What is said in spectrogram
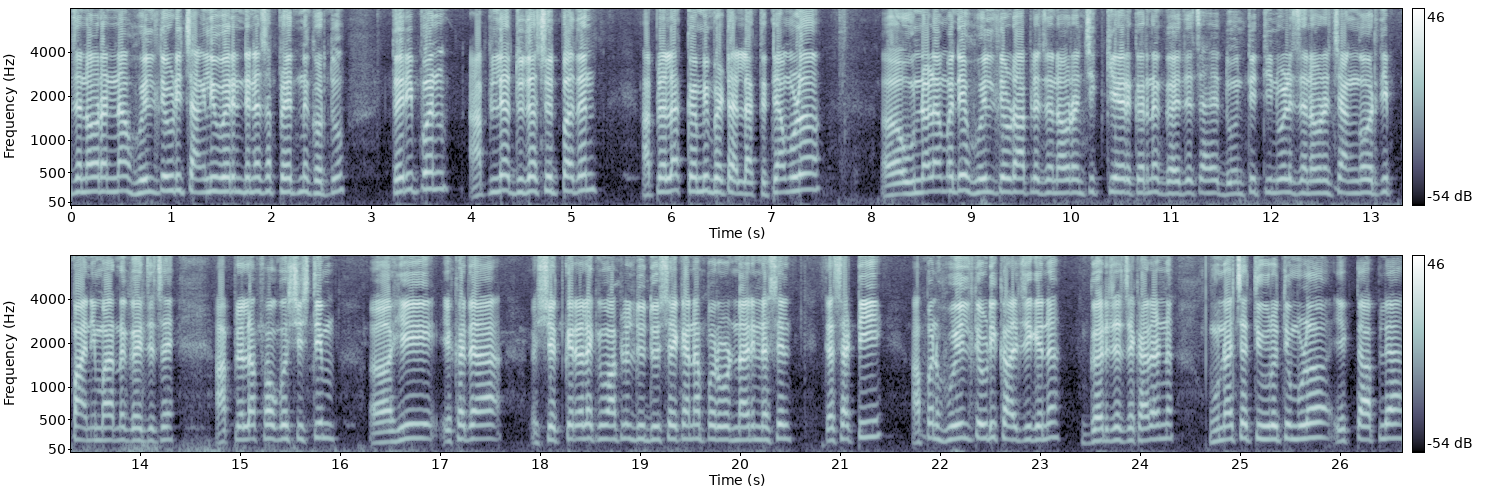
जनावरांना होईल तेवढी चांगली वैरण देण्याचा प्रयत्न करतो. तरी पण आपल्या दुधाचं उत्पादन आपल्याला कमी भेटायला लागतं. त्यामुळं उन्हाळ्यामध्ये होईल तेवढं आपल्या जनावरांची केअर करणं गरजेचं आहे. दोन ते तीन वेळेस जनावरांच्या अंगावरती पाणी मारणं गरजेचं आहे. आपल्याला फॉगो सिस्टीम ही एखाद्या शेतकऱ्याला किंवा आपल्या दूध व्यावसायिकांना परवडणारी नसेल त्यासाठी आपण होईल तेवढी काळजी घेणं गरजेचं आहे. कारण उन्हाच्या तीव्रतेमुळं एक तर आपल्या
